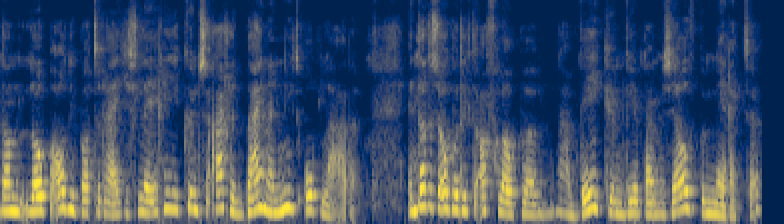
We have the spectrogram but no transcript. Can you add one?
dan, lopen al die batterijtjes leeg en je kunt ze eigenlijk bijna niet opladen. En dat is ook wat ik de afgelopen nou, weken weer bij mezelf bemerkte.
